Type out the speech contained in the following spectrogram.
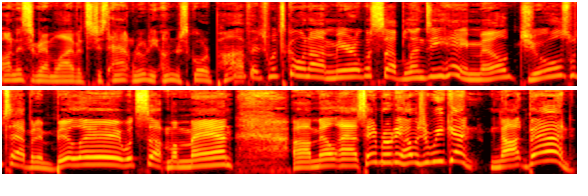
on Instagram Live. It's just at Rudy underscore Pavich. What's going on, Mira? What's up, Lindsay? Hey, Mel. Jules, what's happening? Billy, what's up, my man? Uh, Mel asks, Hey, Rudy, how was your weekend? Not bad.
